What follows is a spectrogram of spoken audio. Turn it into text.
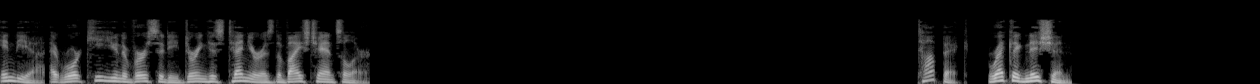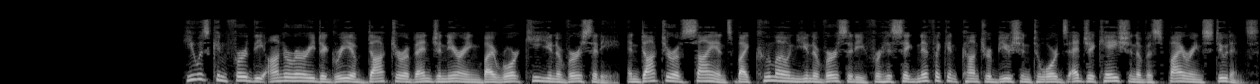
India at Roorkee University during his tenure as the Vice-Chancellor. Recognition He was conferred the honorary degree of Doctor of Engineering by Roorkee University, and Doctor of Science by Kumaon University for his significant contribution towards education of aspiring students.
